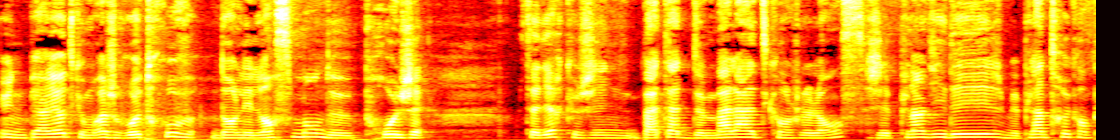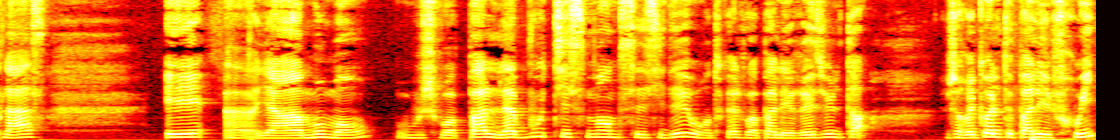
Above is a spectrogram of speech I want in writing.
une période que moi je retrouve dans les lancements de projets. C'est-à-dire que j'ai une patate de malade quand je le lance, j'ai plein d'idées, je mets plein de trucs en place et euh, il y a un moment où je vois pas l'aboutissement de ces idées ou en tout cas je vois pas les résultats. Je récolte pas les fruits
